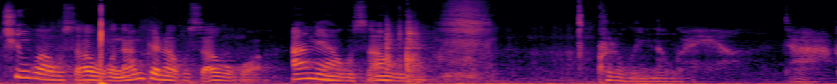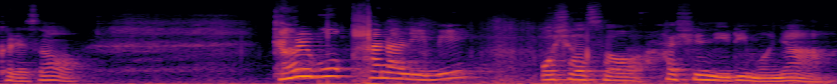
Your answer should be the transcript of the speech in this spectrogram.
친구하고 싸우고 남편하고 싸우고 아내하고 싸우고 그러고 있는 거예요. 자, 그래서 결국 하나님이 오셔서 하신 일이 뭐냐?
